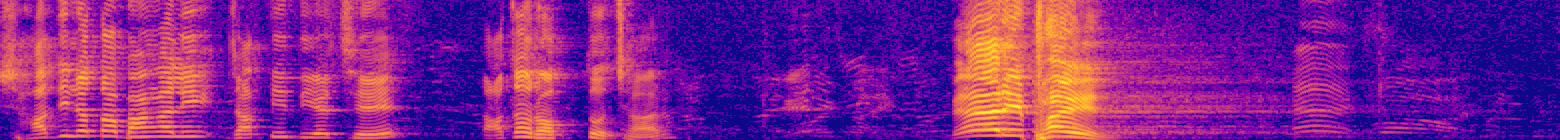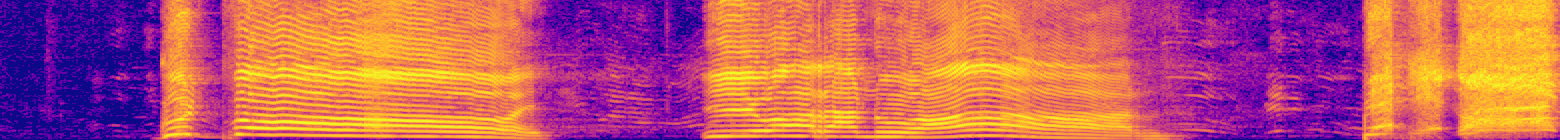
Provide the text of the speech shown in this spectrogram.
স্বাধীনতা বাঙালি জাতি দিয়েছে তাজা রক্ত ছাড় very fine good boy you are Anwar বেটি গুড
